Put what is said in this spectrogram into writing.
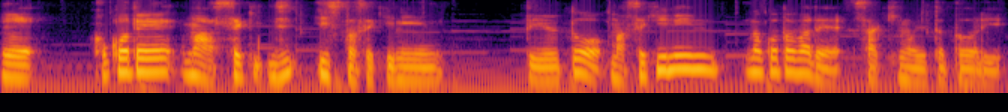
で、ここで、まあ、責、じ意思と責任っていうと、まあ、責任の言葉でさっきも言った通り、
